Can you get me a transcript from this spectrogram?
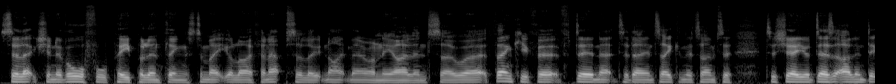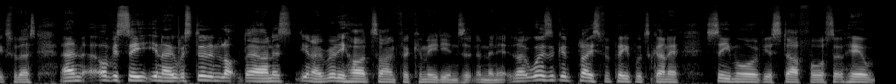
selection of awful people and things to make your life an absolute nightmare on the island. So uh, thank you for, for doing that today and taking the time to, to share your desert island dicks with us. And obviously, you know, we're still in lockdown. It's, you know, really hard time for comedians at the minute. Like, where's a good place for people to kind of see more of your stuff or sort of hear,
